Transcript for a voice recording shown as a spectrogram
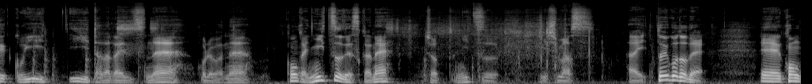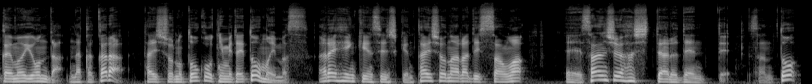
結構いいいい戦いですね。これはね。今回2通ですかね。ちょっと2通にします。はい。ということで、えー今回も読んだ中から対象の投稿を決めたいと思います。荒井偏見選手権対象の荒弟子さんは、えー、3周走ってアルデンテさんと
